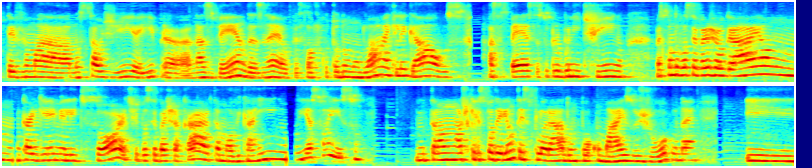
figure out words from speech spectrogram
teve uma nostalgia aí pra, nas vendas, né? O pessoal ficou todo mundo, ah, que legal, os, as peças, super bonitinho. Mas quando você vai jogar, é um card game ali de sorte, você baixa a carta, move carrinho, e é só isso. Então, acho que eles poderiam ter explorado um pouco mais o jogo, né? E,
